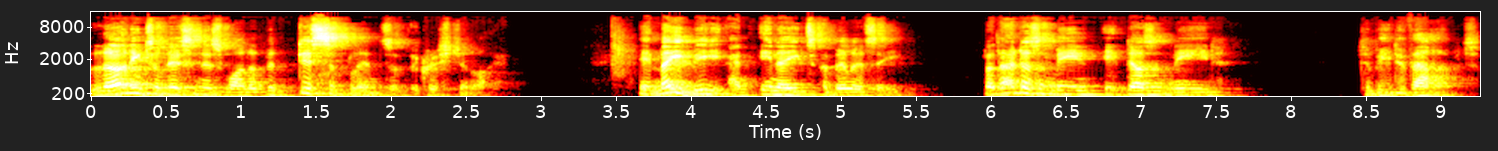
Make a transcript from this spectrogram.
learning to listen is one of the disciplines of the Christian life. It may be an innate ability, but that doesn't mean it doesn't need to be developed.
